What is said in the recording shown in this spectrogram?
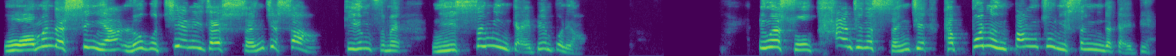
我们的信仰如果建立在神迹上，弟兄姊妹，你生命改变不了，因为所看见的神迹，它不能帮助你生命的改变。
